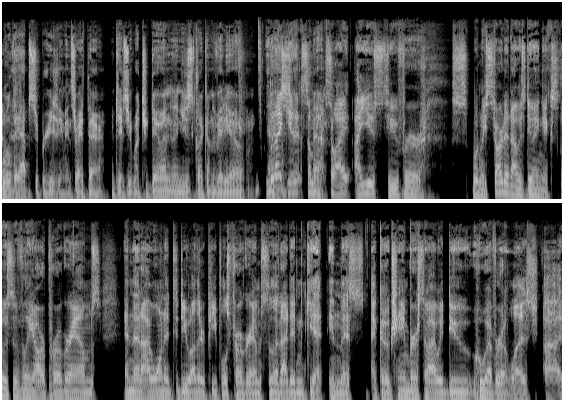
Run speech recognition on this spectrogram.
Well, the app's super easy. I mean, it's right there. It gives you what you're doing, and then you just click on the video. but I it's- get it. Some, yeah. So I, I used to for when we started, I was doing exclusively our programs, and then I wanted to do other people's programs so that I didn't get in this echo chamber. So I would do whoever it was, uh,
